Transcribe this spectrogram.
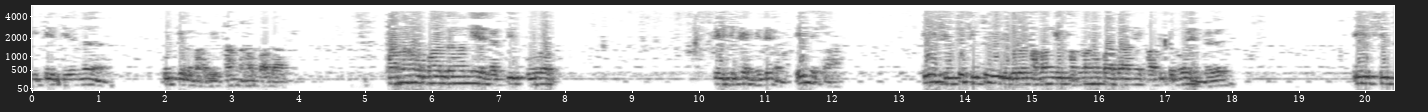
හිතේ තියෙන උද්ගල භාවයේ සංඝා උපාදානය. තණ්හා උපාදානයේ නැති වුණොත් ඒ ටික මිදෙනවා. ඒ නිසා ඒ සිත් සිතුවිලි විතර තමන්ගේ සම්මානෝපාදානයේ කපිට නොවෙන්න ඒ සිත්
